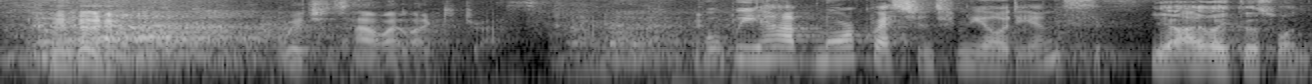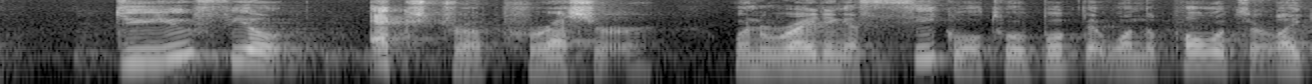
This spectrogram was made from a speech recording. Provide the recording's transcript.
which is how I like to dress. But we have more questions from the audience. Yeah, I like this one. Do you feel extra pressure when writing a sequel to a book that won the Pulitzer? Like,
